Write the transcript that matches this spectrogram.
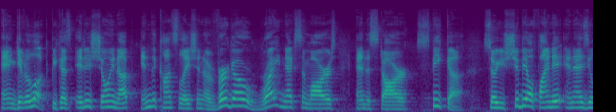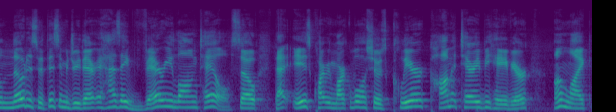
and give it a look because it is showing up in the constellation of Virgo right next to Mars and the star Spica. So you should be able to find it and as you'll notice with this imagery there, it has a very long tail. So that is quite remarkable. It shows clear cometary behavior unlike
